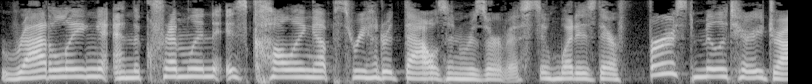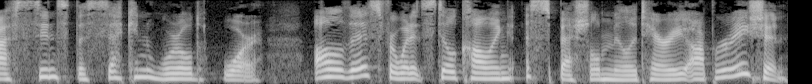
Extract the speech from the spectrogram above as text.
rattling, and the Kremlin is calling up 300,000 reservists in what is their first military draft since the Second World War. All of this for what it's still calling a special military operation.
